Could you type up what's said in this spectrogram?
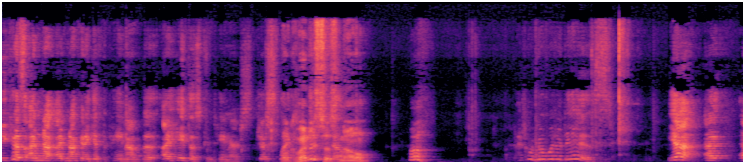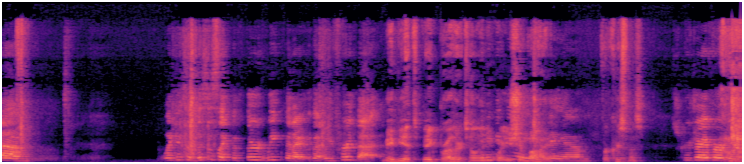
because I'm not, I'm not gonna get the paint out of the. I hate those containers. Just Well, like Glenda just says don't. no. Huh. I don't know what it is. Yeah, I, um, like I said, this is like the third week that I that we've heard that. Maybe it's Big Brother telling you what you should a- buy A, um, for Christmas. screwdriver or a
